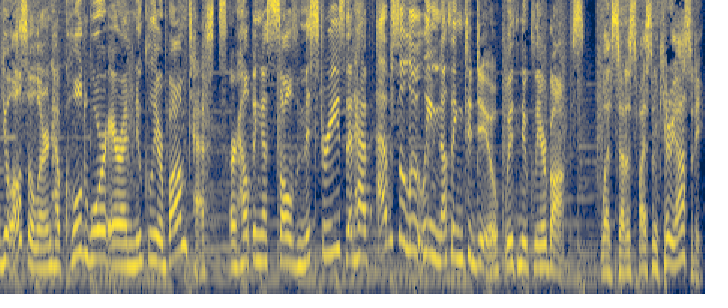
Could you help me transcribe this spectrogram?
You'll also learn how Cold War era nuclear bomb tests are helping us solve mysteries that have absolutely nothing to do with nuclear bombs. Let's satisfy some curiosity.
